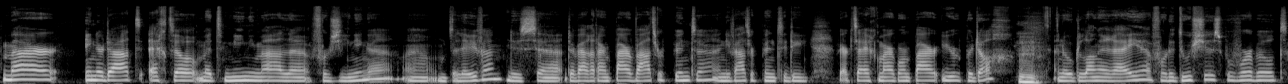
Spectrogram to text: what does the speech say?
Maar inderdaad echt wel met minimale voorzieningen uh, om te leven. Dus uh, er waren daar een paar waterpunten. En die waterpunten die werkten eigenlijk maar voor een paar uur per dag. Mm. En ook lange rijen voor de douches bijvoorbeeld.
